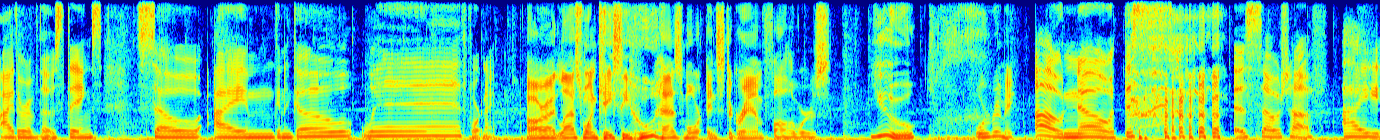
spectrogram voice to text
either of those things. So I'm going to go with Fortnite. All right, last one, Casey. Who has more Instagram followers? You or Remy? Oh no, this is so tough. I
